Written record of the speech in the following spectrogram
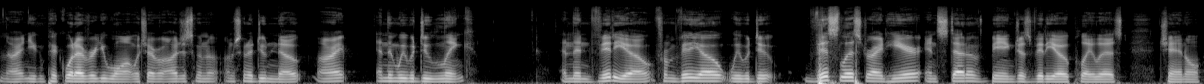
All right, you can pick whatever you want, whichever. I'm just gonna. I'm just gonna do note. All right, and then we would do link and then video. From video, we would do this list right here instead of being just video playlist channel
